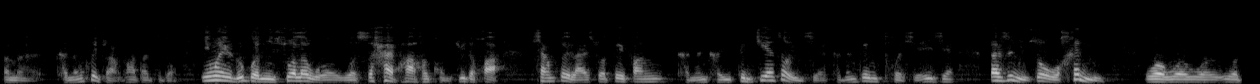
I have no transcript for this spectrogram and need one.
那么可能会转化到这种。因为如果你说了我我是害怕和恐惧的话，相对来说对方可能可以更接受一些，可能更妥协一些。但是你说我恨你。我我我我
